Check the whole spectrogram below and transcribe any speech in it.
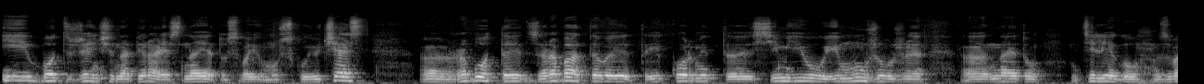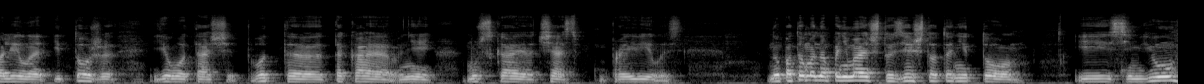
И вот женщина, опираясь на эту свою мужскую часть, работает, зарабатывает и кормит э, семью, и мужа уже э, на эту телегу взвалила и тоже его тащит. Вот такая в ней мужская часть проявилась. Но потом она понимает, что здесь что-то не то. И семью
